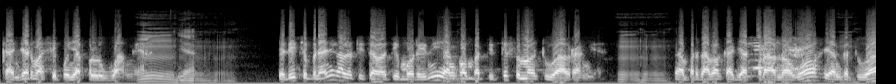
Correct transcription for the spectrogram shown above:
Ganjar masih punya peluang ya. Hmm. Ya. Hmm. Jadi sebenarnya kalau di Jawa Timur ini yang kompetitif memang dua orang ya. Hmm. Hmm. Yang pertama Ganjar Pranowo, yang kedua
